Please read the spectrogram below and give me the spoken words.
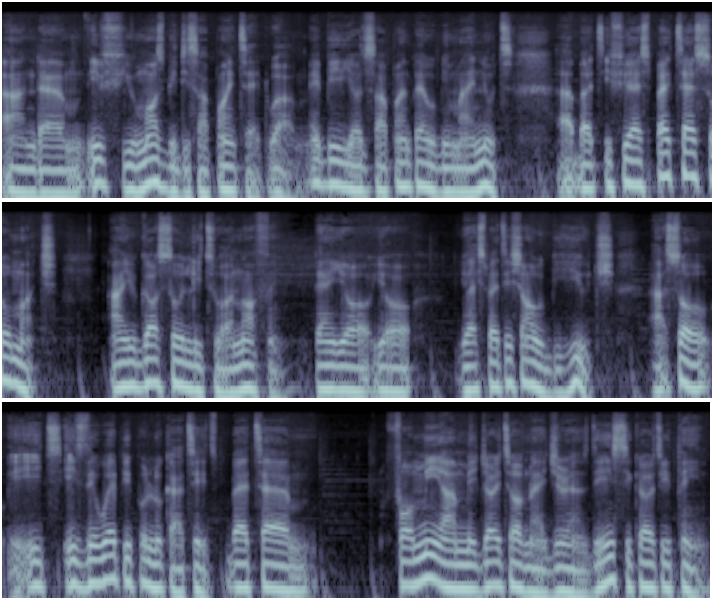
And um, if you must be disappointed, well, maybe your disappointment will be minute. Uh, but if you expected so much and you got so little or nothing, then your your your expectation will be huge. Uh, so it's it's the way people look at it. But um, for me and majority of Nigerians, the insecurity thing,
